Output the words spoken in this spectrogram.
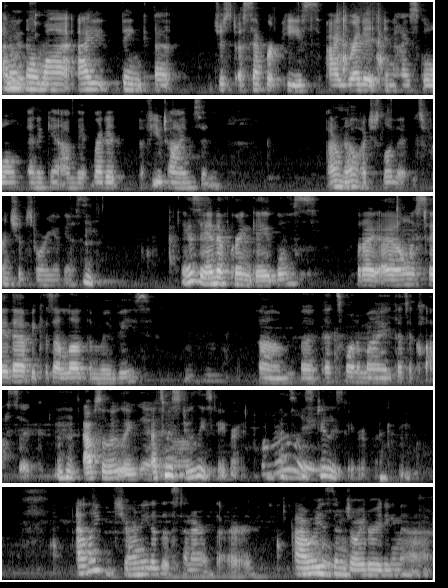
I don't ahead, know sorry. why. I think uh, just a separate peace. I read it in high school, and again, I read it a few times, and I don't know. I just love it. It's a friendship story, I guess. Hmm. It's the Anne of Green Gables, but I, I only say that because I love the movies. Um, but that's one of my. That's a classic. Mhm, Absolutely. That's Miss Yeah. Dooley's favorite. Oh, That's Miss really? Dooley's favorite book. I like Journey to the Center of the Earth. I always Oh. enjoyed reading that.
